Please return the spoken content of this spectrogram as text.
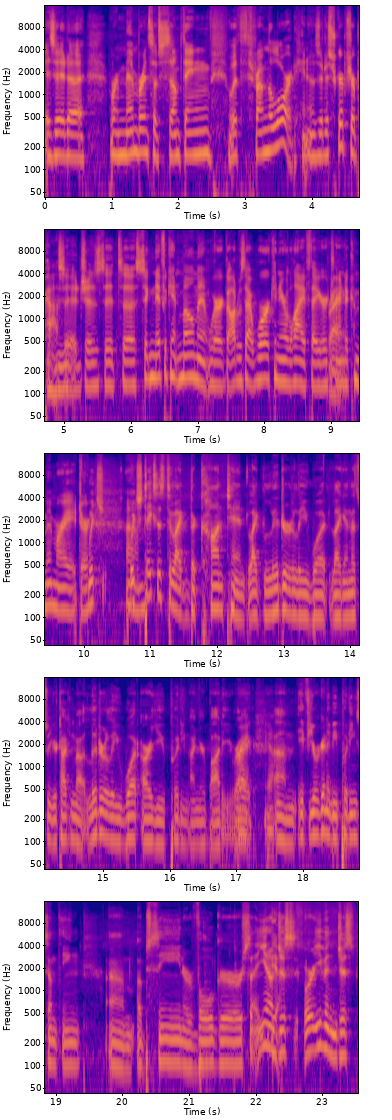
Is it a remembrance of something with from the Lord? You know, is it a scripture Mm-hmm. passage? Is it a significant moment where God was at work in your life that you're trying to commemorate? Or which which um, takes us to like the content like literally what like and that's what you're talking about literally what are you putting on your body right, Right, yeah. um if you're going to be putting something um obscene or vulgar or so, you know Yeah. just or even just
